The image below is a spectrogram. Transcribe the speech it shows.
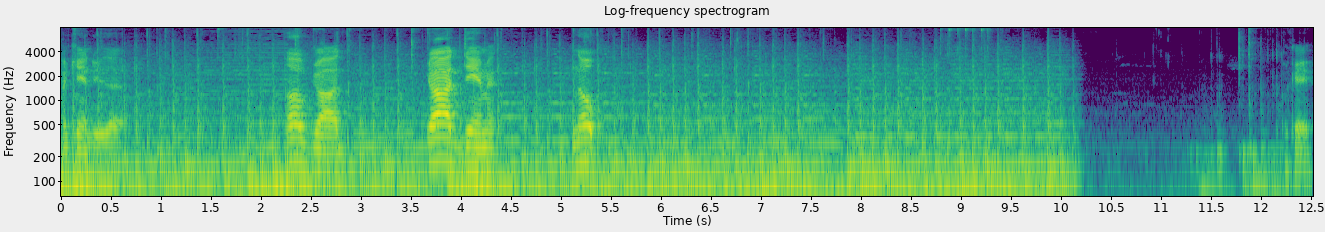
I can't do that. Oh god. God damn it. Nope. Okay,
